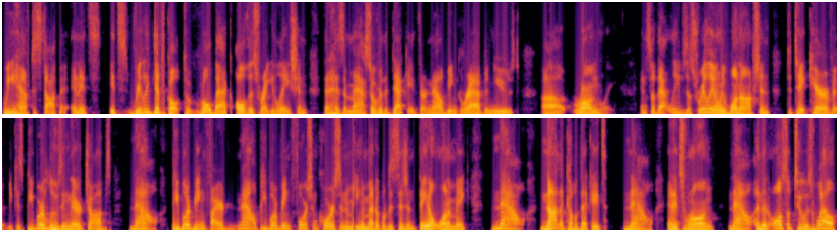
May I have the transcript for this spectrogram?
we have to stop it and it's it's really difficult to roll back all this regulation that has amassed over the decades that are now being grabbed and used uh, wrongly and so that leaves us really only one option to take care of it because people are losing their jobs now. People are being fired now. People are being forced and coerced into making a medical decision they don't want to make now, not in a couple decades, now. And it's wrong now. And then also, too, as well,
